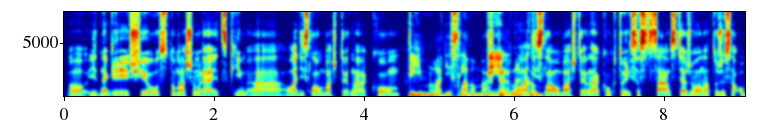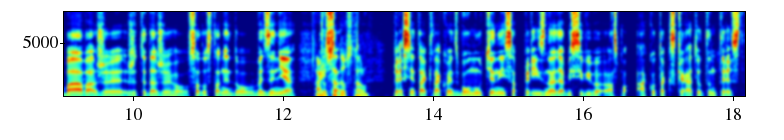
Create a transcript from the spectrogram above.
O, jednak riešil s Tomášom Rajeckým a Ladislavom Bašternákom. Tým Ladislavom Bašternákom. Tým Ladislavom Bašternákom, ktorý sa sám stiažoval na to, že sa obáva, že, že teda, že ho sa dostane do väzenia. Aj sa, sa dostal. Presne tak, nakoniec bol nútený sa priznať, aby si vyba- aspoň ako tak skrátil ten trest.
